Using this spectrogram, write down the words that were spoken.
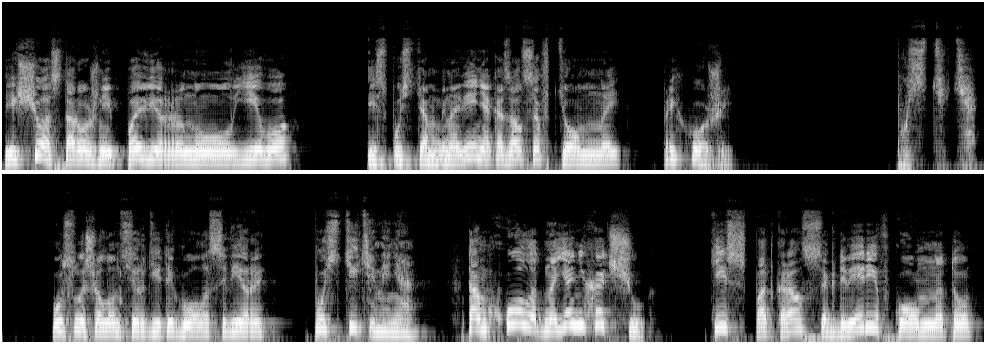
еще осторожней повернул его и спустя мгновение оказался в темной, прихожей. «Пустите!» — услышал он сердитый голос Веры. «Пустите меня! Там холодно, я не хочу!» Кис подкрался к двери в комнату.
